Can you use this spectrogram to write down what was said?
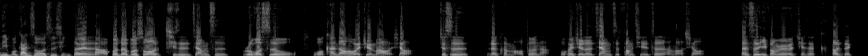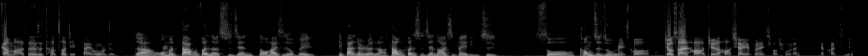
你不敢说的事情。对了，不得不说，其实这样子，如果是我我看到后我会觉得蛮好笑，就是人很矛盾啊，我会觉得这样子放其实真的很好笑，但是一方面又觉得到底在干嘛，真的是超超级白目的。对啊，我们大部分的时间都还是有被一般的人啦，大部分时间都还是被理智所控制住的。没错，就算好觉得好笑，也不能笑出来，害怕急了。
